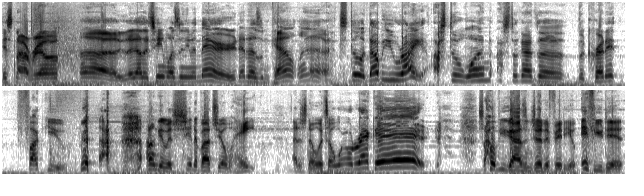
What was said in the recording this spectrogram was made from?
it's not real. Ah, the other team wasn't even there. That doesn't count. Ah, it's still a W, right? I still won. I still got the, the credit. Fuck you. I don't give a shit about your hate. I just know it's a world record. so I hope you guys enjoyed the video. If you did,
